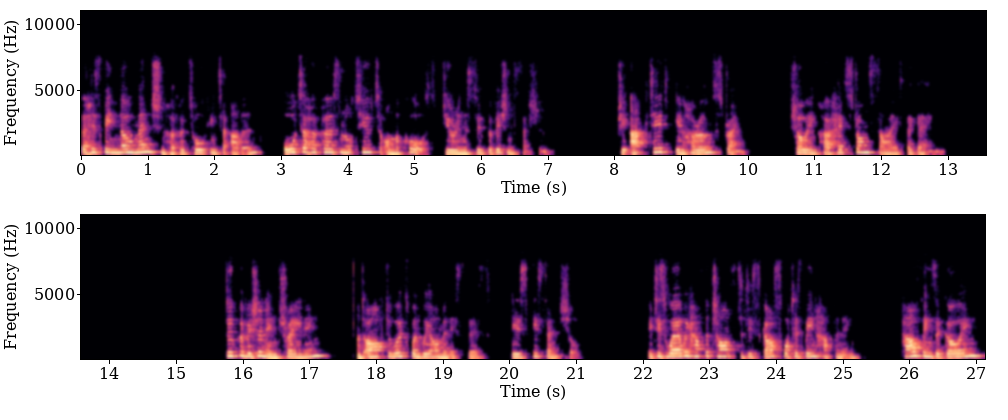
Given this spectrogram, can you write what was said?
There has been no mention of her talking to Alan or to her personal tutor on the course during a supervision session. She acted in her own strength, showing her headstrong side again. Supervision in training and afterwards when we are ministers is essential. It is where we have the chance to discuss what has been happening, how things are going,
